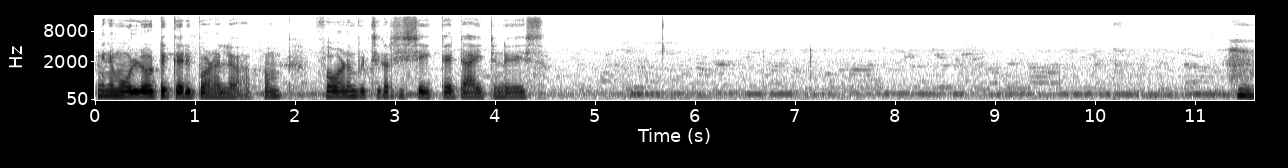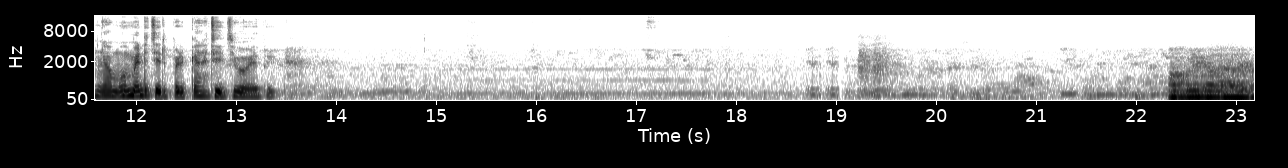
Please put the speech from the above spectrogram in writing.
ഇങ്ങനെ മുകളിലോട്ട് കയറി പോകണമല്ലോ അപ്പം ഫോണും പിടിച്ച് കുറച്ച് ഷേക്കായിട്ട് ആയിട്ടുണ്ട് ഗൈസ് അമ്മൂമ്മേന്റെ ചെരുപ്പെടുക്കാനാണ് ചേച്ചി പോയത്. അമ്മേനാരായണ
